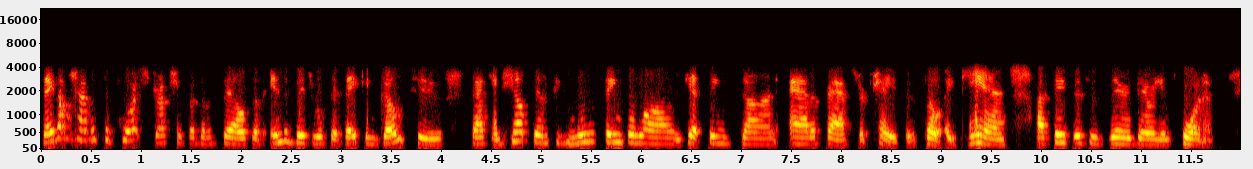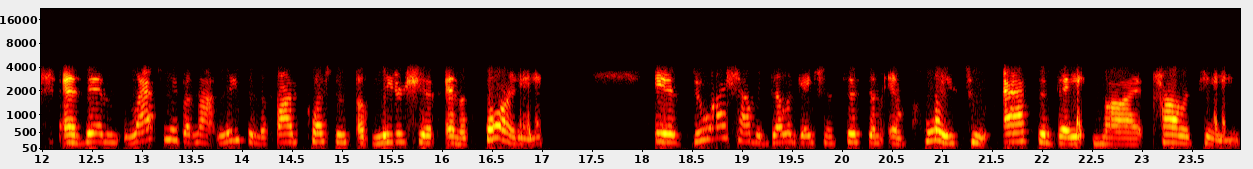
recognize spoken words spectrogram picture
They don't have a support structure for themselves of individuals that they can go to that can help them to move things along, get things done at a faster pace. And so again, I think this is very, very important. And then lastly but not least in the five questions of leadership and authority, is do I have a delegation system in place to activate my power team?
